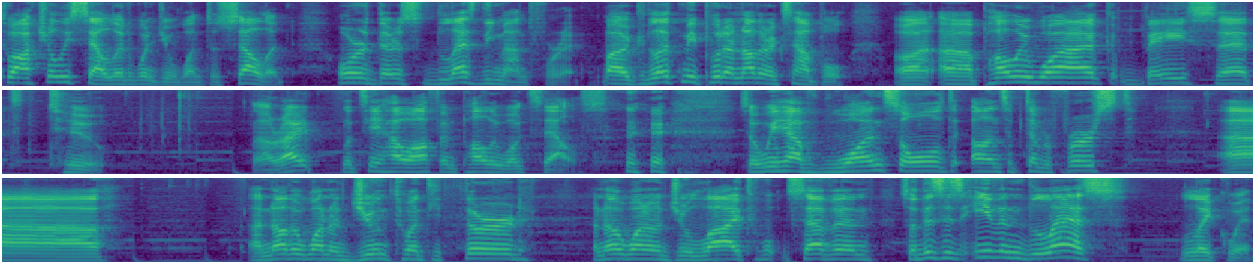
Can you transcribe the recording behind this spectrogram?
to actually sell it when you want to sell it. Or there's less demand for it. Uh, let me put another example. Uh, uh, Poliwag base set 2. Alright, let's see how often Poliwag sells. so we have one sold on September 1st. Uh, another one on June 23rd another one on July 7. So this is even less liquid,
